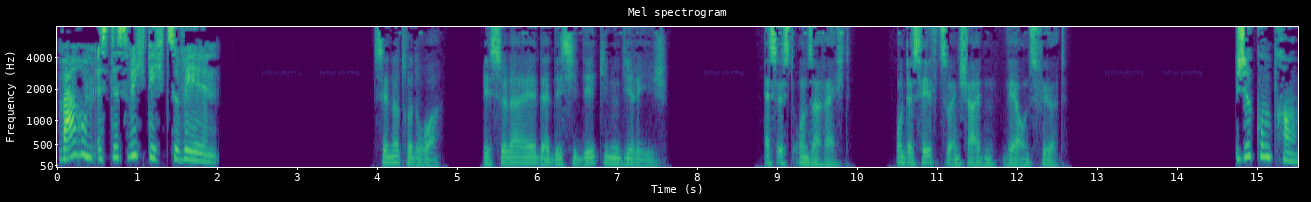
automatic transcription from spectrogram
Warum ist es wichtig zu wählen? C'est notre droit. Et cela aide à décider qui nous dirige. Es ist unser Recht. Und es hilft zu entscheiden, wer uns führt. Je comprends.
